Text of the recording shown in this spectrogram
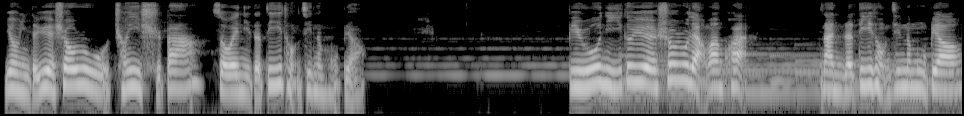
用你的月收入乘以十八作为你的第一桶金的目标。比如，你一个月收入两万块，那你的第一桶金的目标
